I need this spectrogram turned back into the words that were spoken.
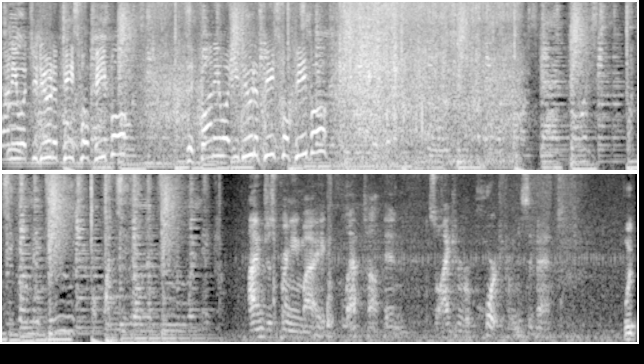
Funny what you do to peaceful people? Is it funny what you do to peaceful people? I'm just bringing my laptop in so I can report from this event. What,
